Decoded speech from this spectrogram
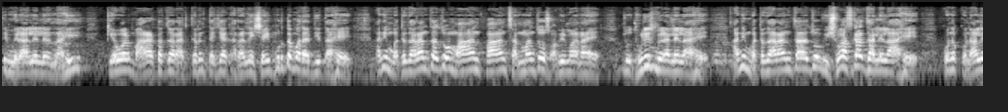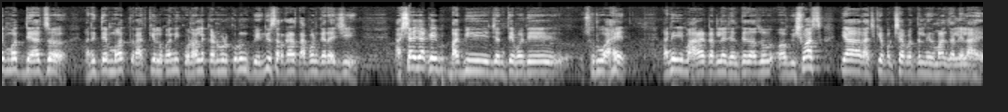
ते मिळालेलं नाही. केवळ महाराष्ट्राचं राजकारण त्याच्या घराणेशाहीपुरतं मर्यादित आहे. आणि मतदारांचा जो मान पान सन्मान जो स्वाभिमान आहे जो धुळीस मिळालेला आहे आणि मतदारांचा जो विश्वासघात झालेला आहे कोण कोणाला मत द्यायचं आणि ते मत राजकीय लोकांनी कोणाला कन्वर्ट करून वेगळी सरकार स्थापन करायची अशा ज्या काही बाबी जनतेमध्ये सुरू आहेत आणि महाराष्ट्रातल्या जनतेचा जो विश्वास या राजकीय पक्षाबद्दल निर्माण झालेला आहे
